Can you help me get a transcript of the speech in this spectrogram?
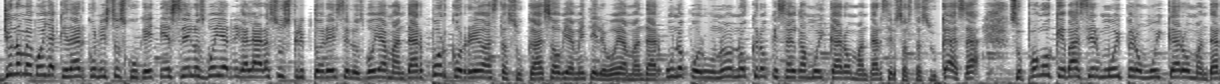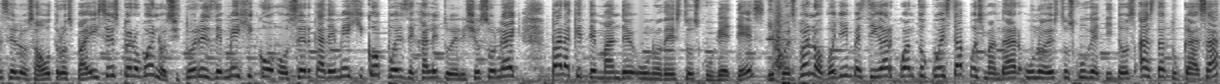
yo no me voy a quedar con estos juguetes, se los voy a regalar a suscriptores, se los voy a mandar por correo hasta su casa, obviamente le voy a mandar uno por uno, no creo que salga muy caro mandárselos hasta su casa, supongo que va a ser muy pero muy caro mandárselos a otros países, pero bueno, si tú eres de México o cerca de México, puedes dejarle tu delicioso like para que te mande uno de estos juguetes, y pues bueno, voy a investigar cuánto cuesta pues mandar uno de estos juguetitos hasta tu casa,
